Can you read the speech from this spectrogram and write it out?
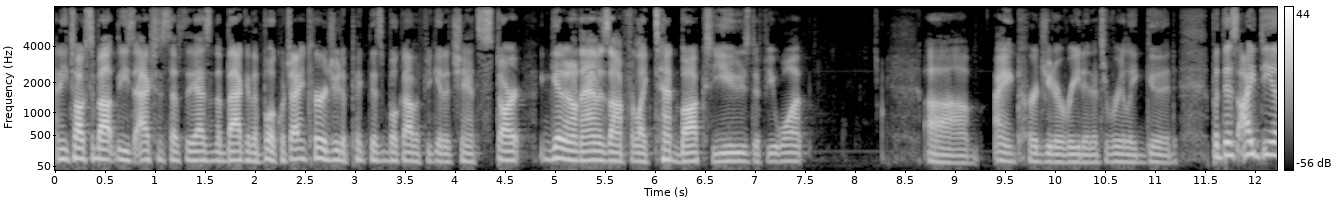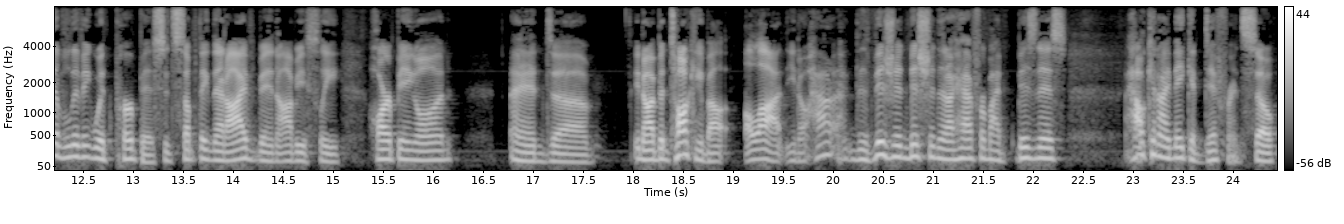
and he talks about these action steps that he has in the back of the book, which I encourage you to pick this book up if you get a chance. Start get it on Amazon for like 10 bucks used if you want. Um, I encourage you to read it. It's really good. But this idea of living with purpose, it's something that I've been obviously harping on and uh, you know, I've been talking about a lot, you know, how the vision, mission that I have for my business, how can I make a difference? So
